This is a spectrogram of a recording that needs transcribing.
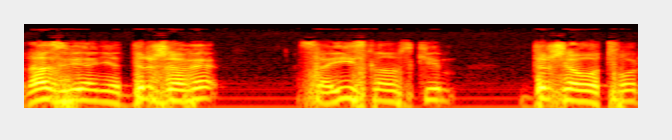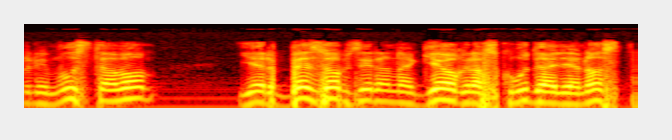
razvijanje države sa islamskim državotvornim ustavom, jer bez obzira na geografsku udaljenost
